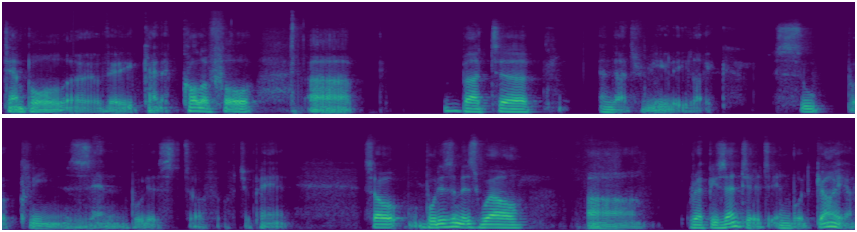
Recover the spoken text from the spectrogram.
temple, uh, very kind of colorful, uh, but uh, and that's really like super clean Zen Buddhist of, of Japan. So Buddhism is well uh, represented in Bodh Gaya,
